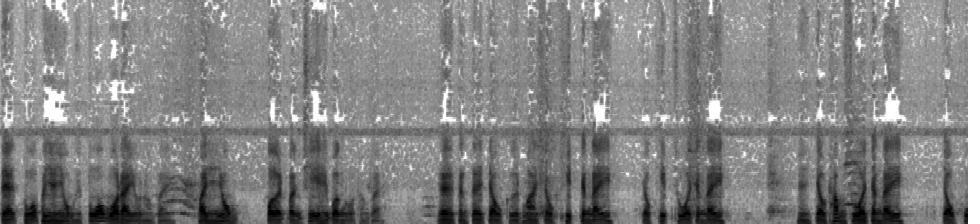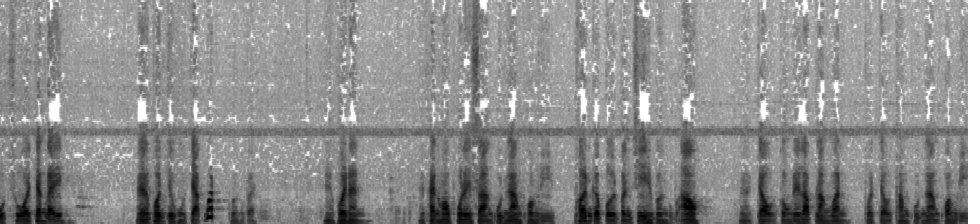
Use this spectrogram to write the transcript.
แต่ตัวพญายมตัววไรเอาลงไปพญายมเปิดบัญชีให้เบิ้งโหลดลงไปเออตั้งแต่เจ้าเกิดมาเจ้าคิดจังไรเจ้าคิดซัวจังไรเจ้าทำซัวจังไรเจ้าพูดซัวจังไรเออพ้นจะหูจักบัดลงไปเพราะนั้นท่านของผู้ใดสางคุณงามความดี เพิ่นก็เปิดบัญชีให้เบิ้งเอาเจ้าต้องได้รับรางวัลเพราะเจ้าทำคุณงามความดี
